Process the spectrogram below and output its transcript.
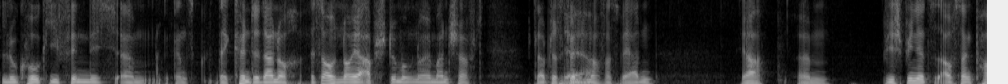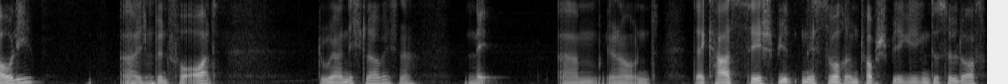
Luke Hoki finde ich ähm, ganz, der könnte da noch, ist auch neue Abstimmung, neue Mannschaft. Ich glaube, das könnte ja, noch was werden. Ja, ähm, wir spielen jetzt auf St. Pauli. Äh, mhm. Ich bin vor Ort. Du ja nicht, glaube ich, ne? Nee. Ähm, genau, und der KSC spielt nächste Woche im Topspiel gegen Düsseldorf.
